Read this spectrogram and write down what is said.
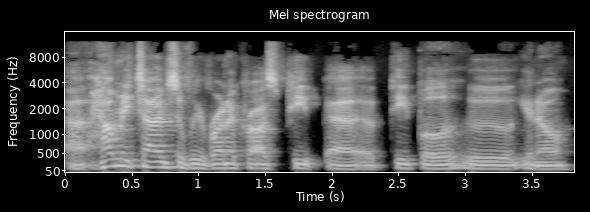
Uh, how many times have we run across pe- uh, people who, you know,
